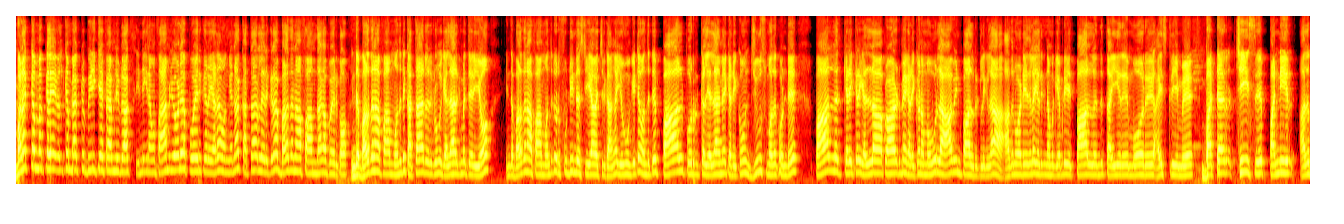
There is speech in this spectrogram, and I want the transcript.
வணக்கம் மக்களே welcome back to PTK family blogs இன்னைக்கு நம்ம ஃபேமிலியோட போயிருக்கிற இடம் எங்கன்னா கத்தாரில் இருக்கிற பலதனா ஃபார்ம் தாங்க போயிருக்கோம். இந்த பலதனா ஃபார்ம் வந்துட்டு கத்தாரில் இருக்கிறவங்களுக்கு எல்லாருக்குமே தெரியும். இந்த பலதனா ஃபார்ம் வந்துட்டு ஒரு ஃபுட் இண்டஸ்ட்ரியாக வச்சுருக்காங்க. இவங்ககிட்ட வந்துட்டு பால் பொருட்கள் எல்லாமே கிடைக்கும். ஜூஸ் முதற்கொண்டு பாலில் கிடைக்கிற எல்லா ப்ராடக்ட்டுமே கிடைக்கும். நம்ம ஊரில் ஆவின் பால் இருக்கு இல்லைங்களா? அதனுடைய இதில் எதுக்கு நமக்கு எப்படி பால்லேருந்து தயிர் மோர் ice cream butter cheese paneer அது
